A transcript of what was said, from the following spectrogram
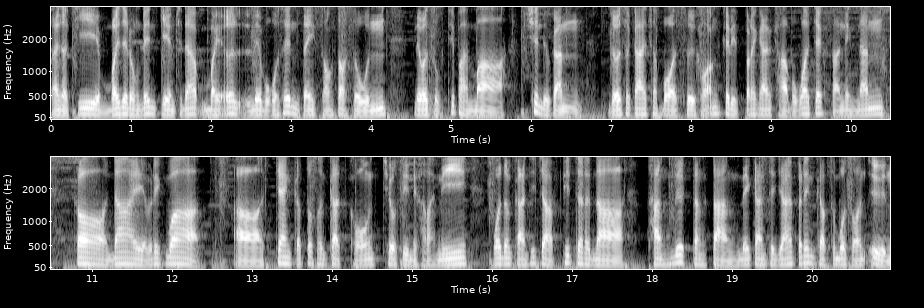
หลังจากที่ไม่ได้ลงเล่นเกมชนะไบเออร์เลโบโกเซนใน2ต่อ0ในวันศุกร์ที่ผ่านมา เช่นเดียวกัน โดยสกายสปอร์ตสื่อของอังกฤษรายงานข่าวบอกว่าแจ็คสันเองนั้น ก็ได้เรียกว่า แจ้งกับต้นสังกัดของเชลซีในครั้งนี้ ว่าต้องการที่จะพิจารณาทางเลือกต่างๆ ในการจะย้ายไปเล่นกับสโมสรอื่น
